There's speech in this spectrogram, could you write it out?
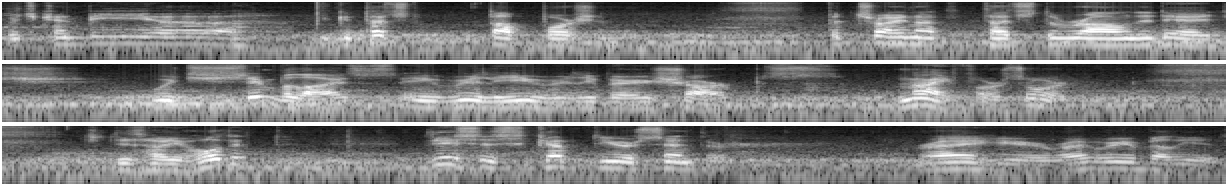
Which can be, uh, you can touch the top portion. But try not to touch the rounded edge which symbolizes a really, really very sharp knife or sword. So this is how you hold it. This is kept to your center, right here, right where your belly is.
